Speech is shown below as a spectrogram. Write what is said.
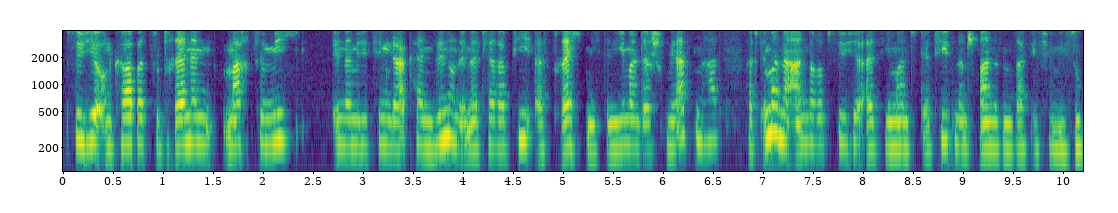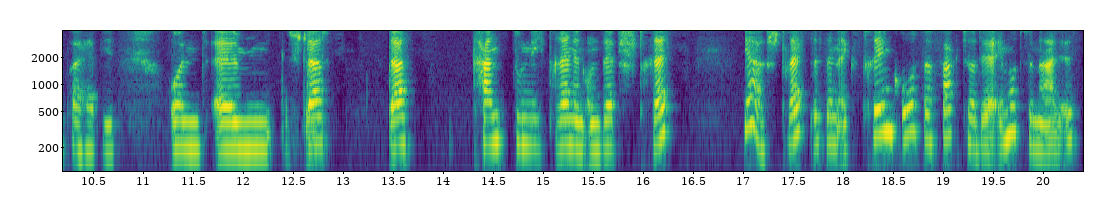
Psyche und Körper zu trennen, macht für mich in der Medizin gar keinen Sinn und in der Therapie erst recht nicht. Denn jemand, der Schmerzen hat, hat immer eine andere Psyche als jemand, der tiefenentspannt ist und sagt, ich fühle mich super happy. Und ähm, das, das, das kannst du nicht trennen. Und selbst Stress, ja, Stress ist ein extrem großer Faktor, der emotional ist,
